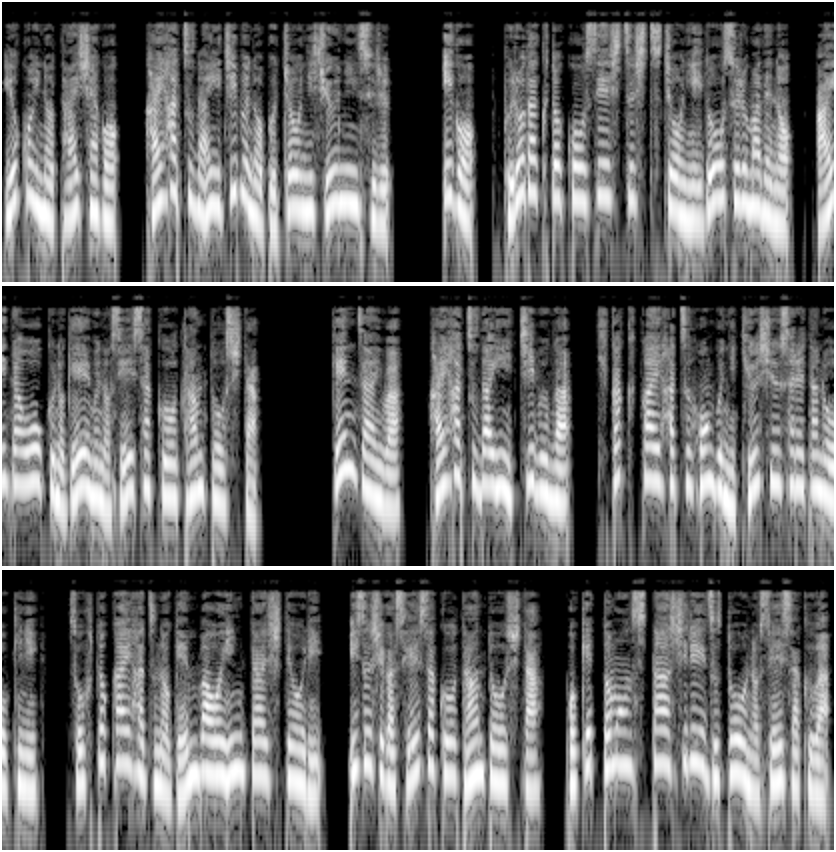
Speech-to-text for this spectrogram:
横井の退社後、開発第一部の部長に就任する。以後、プロダクト構成室室長に移動するまでの間多くのゲームの制作を担当した。現在は、開発第一部が企画開発本部に吸収されたのを機に、ソフト開発の現場を引退しており、伊豆氏が制作を担当したポケットモンスターシリーズ等の制作は、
